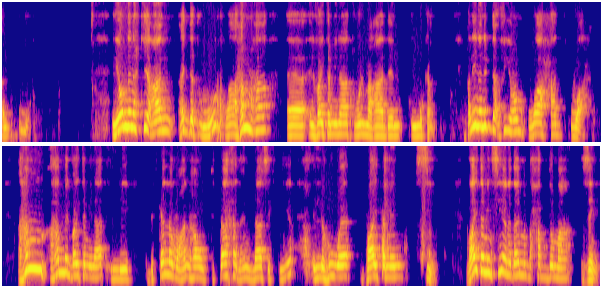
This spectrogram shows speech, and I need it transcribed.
الأمور. اليوم بدنا نحكي عن عدة أمور وأهمها آه، الفيتامينات والمعادن المكملة. خلينا نبدأ فيهم واحد واحد. أهم أهم الفيتامينات اللي بتكلموا عنها وبتتاخذ عند ناس كثير اللي هو فيتامين C. فيتامين C أنا دائما بحبه مع زنك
